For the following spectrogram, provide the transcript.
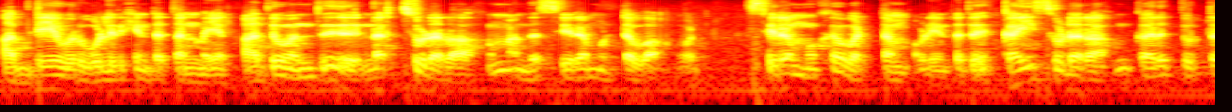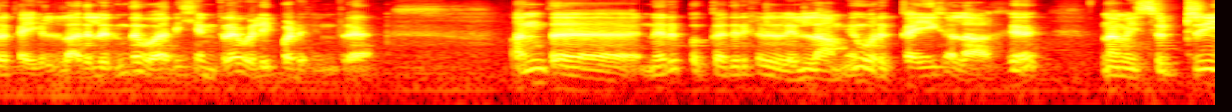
அப்படியே ஒரு ஒளிர்கின்ற தன்மையில். அது வந்து நற்சுடராகும் அந்த சிரமுட்ட வ- சிரமுக வட்டம் அப்படின்றது கை சுடராகும் கருத்துற்ற கைகள். அதிலிருந்து வருகின்ற வெளிப்படுகின்ற அந்த நெருப்பு கதிர்கள் எல்லாமே ஒரு கைகளாக நம்மை சுற்றி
